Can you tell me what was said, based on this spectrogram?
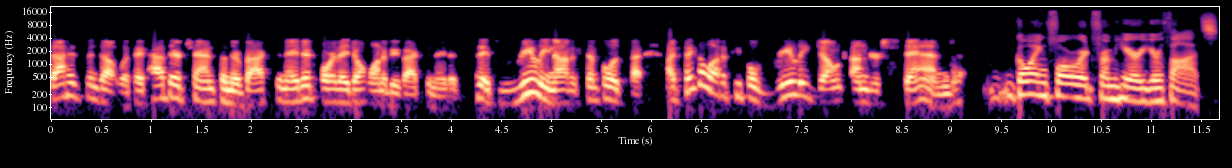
that has been dealt with. They've had their chance and they're vaccinated or they don't want to be vaccinated. It's really not as simple as that. I think a lot of people really don't understand. Going forward from here, your thoughts?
